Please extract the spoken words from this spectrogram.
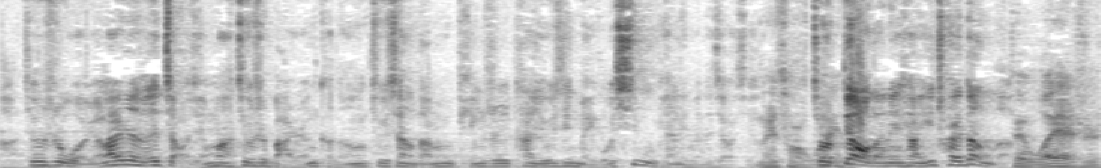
啊，就是我原来认为绞刑嘛，就是把人可能就像咱们平时看尤其美国西部片里面的绞刑，没错就是吊在那上一踹凳子，对我也是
